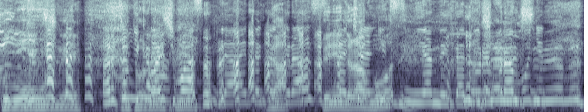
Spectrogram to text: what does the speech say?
клоуны? Артем Николаевич Мазур. Да, это как раз начальник смены, который смены.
